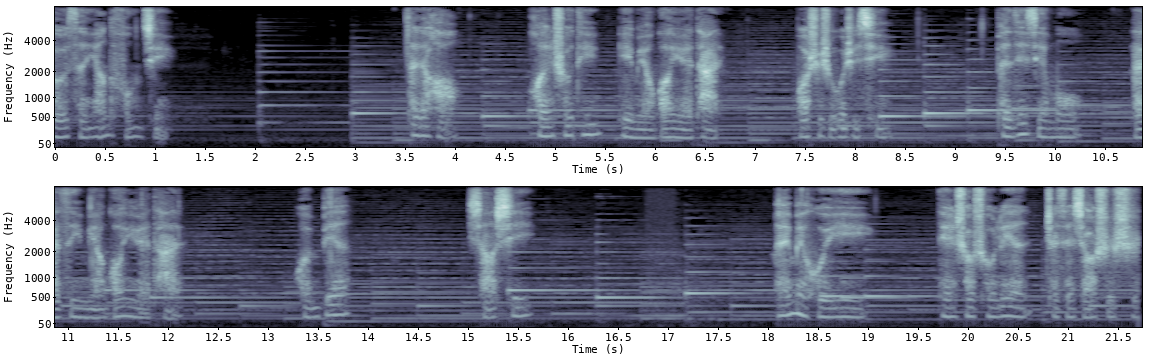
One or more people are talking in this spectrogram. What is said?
又有怎样的风景？大家好，欢迎收听一米阳光音乐台，我是主播知青。本期节目来自一米阳光音乐台，文编小溪。每每回忆年少初恋这件小事时，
